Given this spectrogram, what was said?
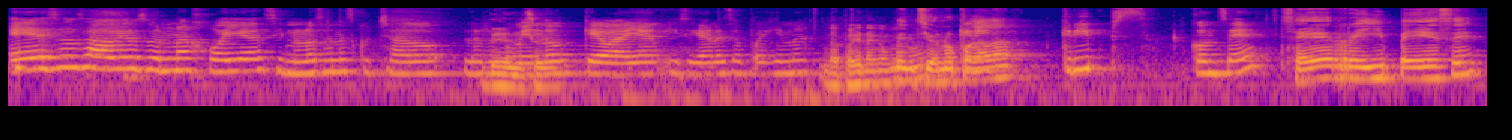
esos audios son una joya. Si no los han escuchado, les Dense. recomiendo que vayan y sigan esa página. La página como. Mención no pagada. Crips con C. C-R-I-P-S.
